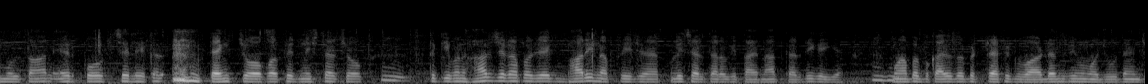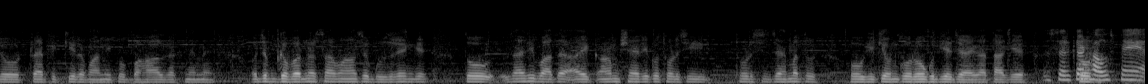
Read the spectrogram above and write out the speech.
ملتان ایئرپورٹ سے لے کر ٹینک چوک اور پھر نشتر چوک تقریباً ہر جگہ پر جو ایک بھاری نفری جو ہے پولیس اہلکاروں کی تعینات کر دی گئی ہے۔ وہاں پر باقاعدہ طور پر ٹریفک وارڈنز بھی موجود ہیں جو ٹریفک کی روانی کو بحال رکھنے میں اور جب گورنر صاحب وہاں سے گزریں گے تو ظاہری بات ہے ایک عام شہری کو تھوڑی سی تھوڑی سی زحمت ہوگی کہ ان کو روک دیا جائے گا تاکہ سرکٹ ہاؤس میں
